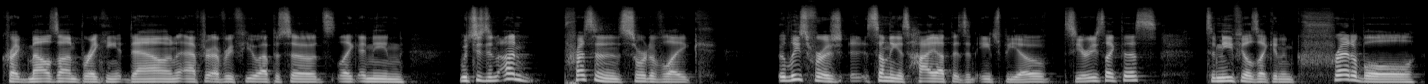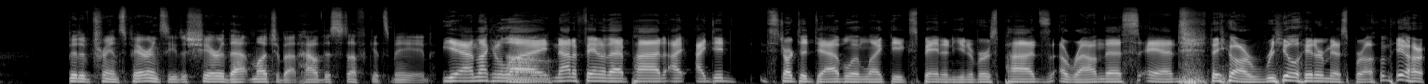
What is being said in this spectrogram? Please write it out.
Craig Mazin breaking it down after every few episodes. Like, I mean, which is an unprecedented sort of like, at least for a, something as high up as an HBO series like this, to me feels like an incredible bit of transparency to share that much about how this stuff gets made. Yeah, I'm not gonna lie, Oh. not a fan of that pod. I I did start to dabble in like the expanded universe pods around this, and they are real hit or miss, bro. They are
